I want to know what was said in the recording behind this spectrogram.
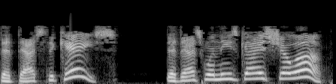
that that's the case. That that's when these guys show up.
